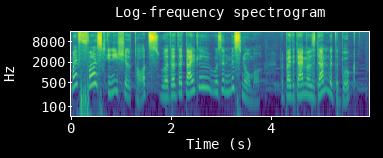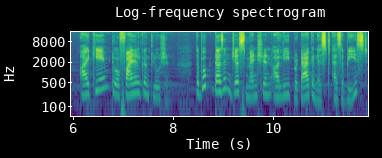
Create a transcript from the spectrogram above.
My first initial thoughts were that the title was a misnomer, but by the time I was done with the book, I came to a final conclusion. The book doesn't just mention our lead protagonist as a beast,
